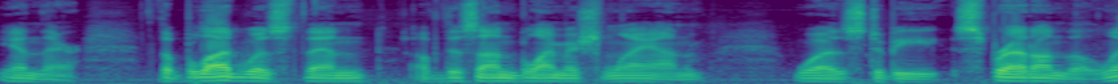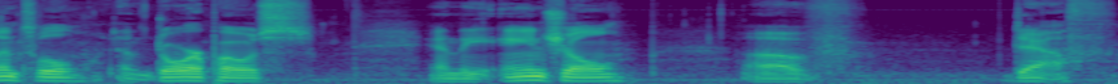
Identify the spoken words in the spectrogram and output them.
in there. The blood was then of this unblemished lamb was to be spread on the lintel and doorposts, and the angel of death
